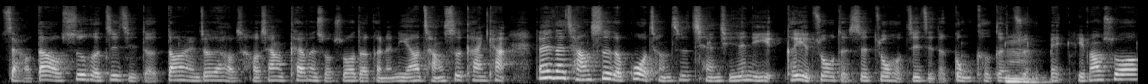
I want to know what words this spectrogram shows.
找到适合自己的，当然就是好，好像 Kevin 所说的，可能你要尝试看看。但是在尝试的过程之前，其实你可以做的是做好自己的功课跟准备。嗯、比方说，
